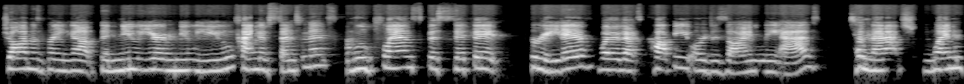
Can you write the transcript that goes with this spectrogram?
John was bringing up, the new year, new you kind of sentiments. We'll plan specific creative, whether that's copy or design in the ads to match when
